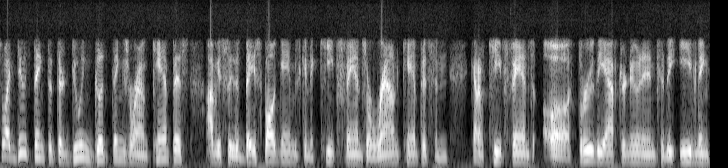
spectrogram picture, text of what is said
So I do think that they're doing good things around campus. Obviously, the baseball game is going to keep fans around campus and kind of keep fans uh, through the afternoon and into the evening.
